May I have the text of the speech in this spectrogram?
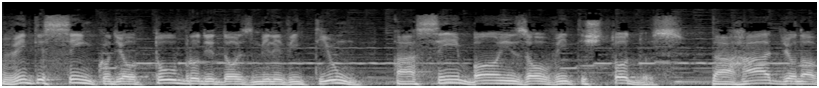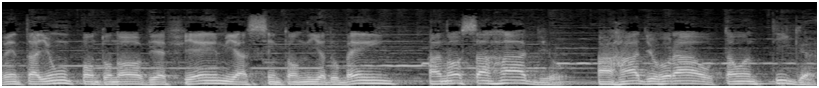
25 de outubro de 2021, assim, bons ouvintes todos, da Rádio 91.9 FM, a Sintonia do Bem, a nossa rádio, a Rádio Rural tão antiga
